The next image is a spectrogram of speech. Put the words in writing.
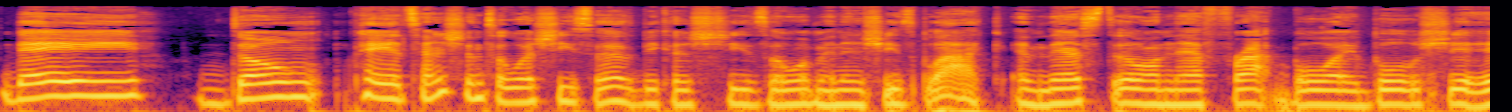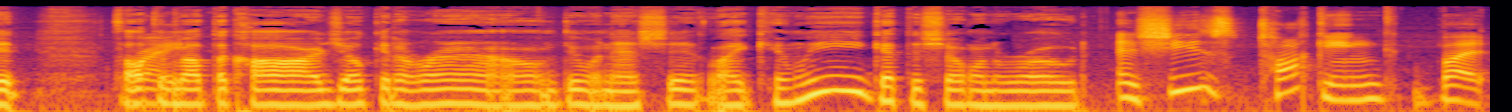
they don't pay attention to what she says because she's a woman and she's black and they're still on that frat boy bullshit talking Right. about the car joking around doing that shit like can we get the show on the road And she's talking, but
